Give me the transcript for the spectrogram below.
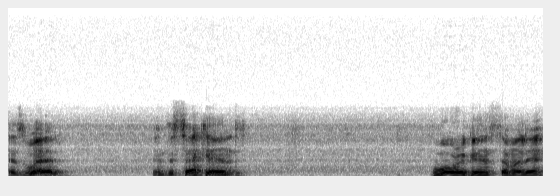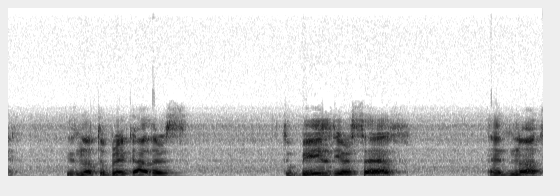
as well. And the second war against Amalek is not to break others, to build yourself and not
